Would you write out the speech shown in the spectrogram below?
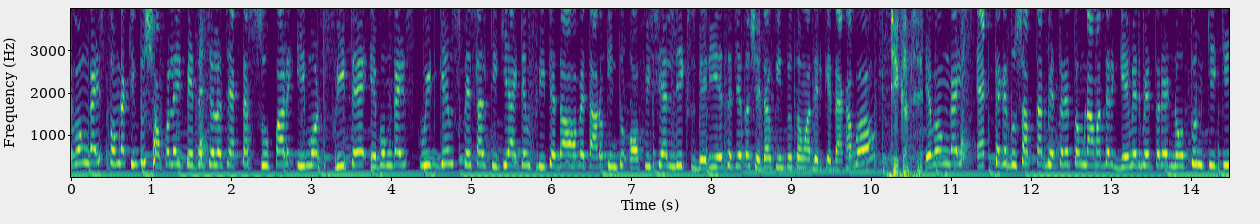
এবং গাইস তোমরা কিন্তু সকলেই পেতে চলেছে একটা সুপার ইমোট ফ্রিতে এবং গাইস স্কুইড গেম স্পেশাল কি কি আইটেম ফ্রিতে দেওয়া হবে তারও কিন্তু অফিসিয়াল লিক্স বেরিয়ে এসেছে তো সেটাও কিন্তু তোমাদেরকে দেখাবো। ঠিক আছে। এবং গাইস এক থেকে দু সপ্তাহের ভেতরে তোমরা আমাদের গেমের ভেতরে নতুন কি কি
